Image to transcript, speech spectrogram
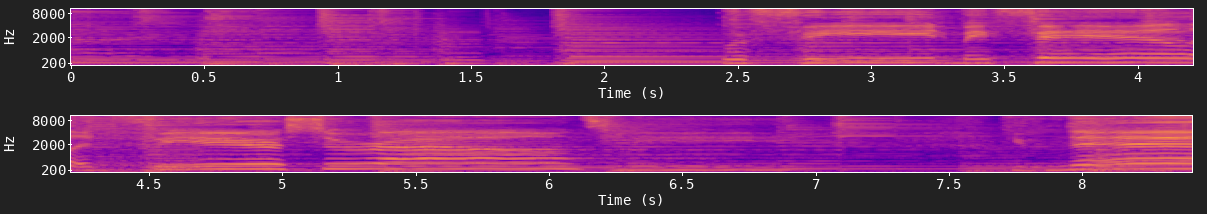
Where feet may fail and fear surrounds me, you've never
